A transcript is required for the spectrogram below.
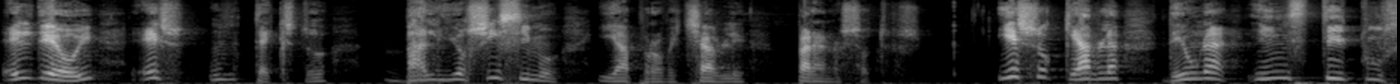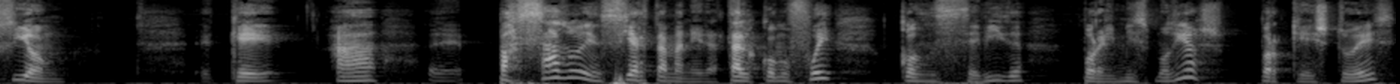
el de hoy es un texto valiosísimo y aprovechable para nosotros. Y eso que habla de una institución que ha eh, pasado en cierta manera, tal como fue concebida por el mismo Dios, porque esto es,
